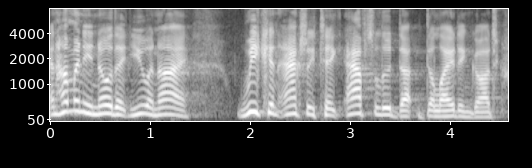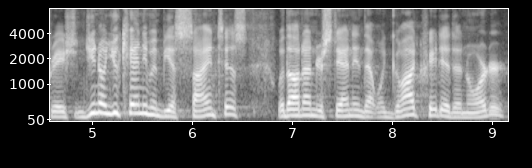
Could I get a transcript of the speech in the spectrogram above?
And how many know that you and I, we can actually take absolute de- delight in God's creation? Do you know you can't even be a scientist without understanding that when God created an order,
